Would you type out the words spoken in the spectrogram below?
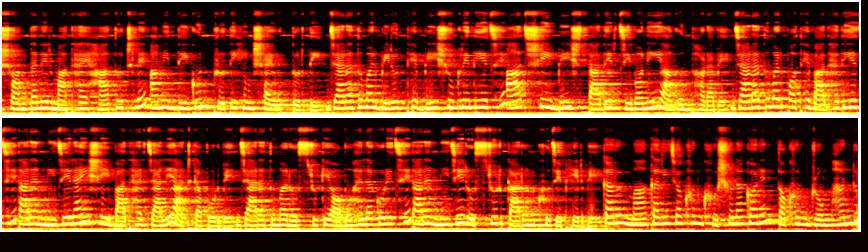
সন্তানের মাথায় হাত উঠলে আমি দ্বিগুণ প্রতিহিংসায় উত্তর দিই। যারা তোমার বিরুদ্ধে বিষ উগরে দিয়েছে, আজ সেই বিষ তাদের জীবনেই আগুন ধরাবে। যারা তোমার পথে বাধা দিয়েছে, তারা নিজেরাই সেই বাধার জালে আটকা পড়বে। যারা তোমার অশ্রুকে অবহেলা করেছে, তারা নিজের অশ্রুর কারণ খুঁজে ফিরবে। কারণ মা কালী যখন ঘোষণা করেন, তখন ব্রহ্মাণ্ড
